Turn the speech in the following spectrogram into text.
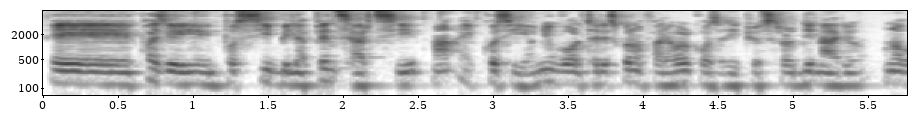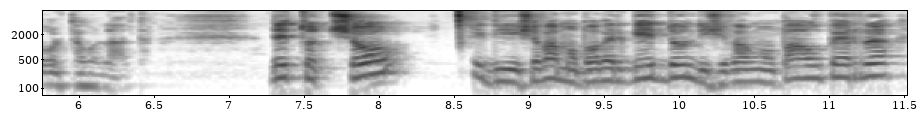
È quasi impossibile a pensarsi ma è così ogni volta riescono a fare qualcosa di più straordinario una volta con l'altra. Detto ciò dicevamo Power Geddon dicevamo Pauper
